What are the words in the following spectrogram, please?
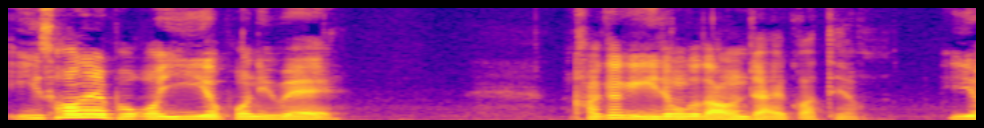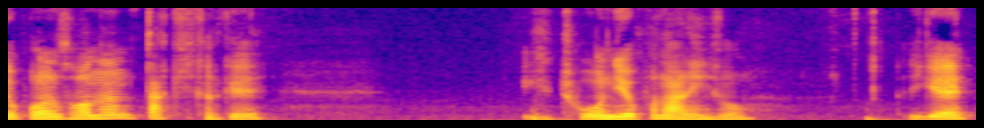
이 선을 보고 이 이어폰이 왜 가격이 이 정도 나오는지 알 것 같아요. 이어폰 선은 딱히 그렇게 이게 좋은 이어폰은 아니죠. 이게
